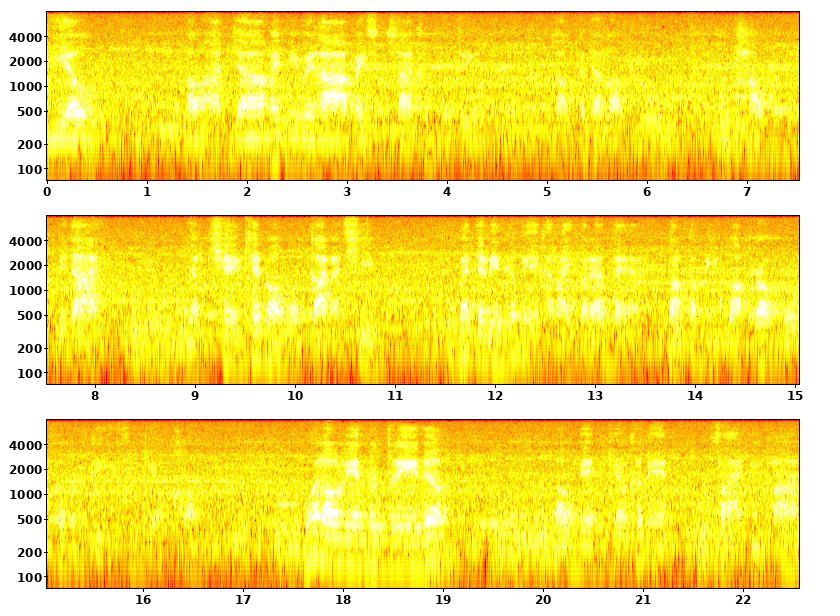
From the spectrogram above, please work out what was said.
เดียว เราอาจจะไม่มีเวลาไปศึกษาเครื่องดนตรีเราก็จะรอบรู้เท่าไม่ได้ อย่างเช่นเช่นว่าวงการอาชีพถึงแม้จะเรียนเครื่องเอกอะไรก็แล้ว แต่เราต้องมีความรอบรู้เครื่องดนตรีที่เกี่ยวข้องเพราะว่าเราเรียนดนตรีเรื่องเราเรียนเกี่ยวเครื่องเอกสายปีพาด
